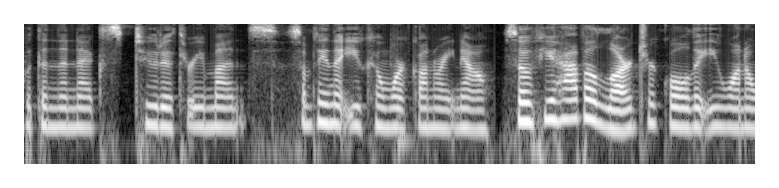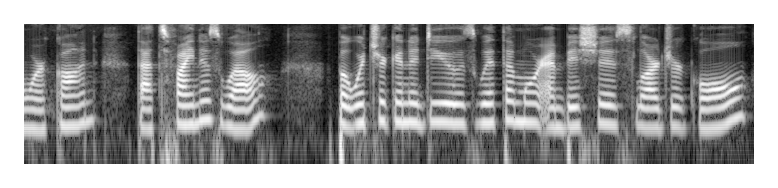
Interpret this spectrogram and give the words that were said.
within the next two to three months, something that you can work on right now. So, if you have a larger goal that you want to work on, that's fine as well. But what you're going to do is with a more ambitious, larger goal,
